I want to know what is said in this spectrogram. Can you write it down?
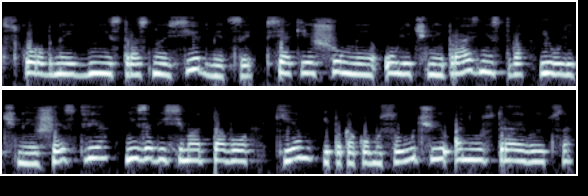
В скорбные дни Страстной Седмицы всякие шумные уличные празднества и уличные шествия, независимо от того, кем и по какому случаю они устраиваются,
